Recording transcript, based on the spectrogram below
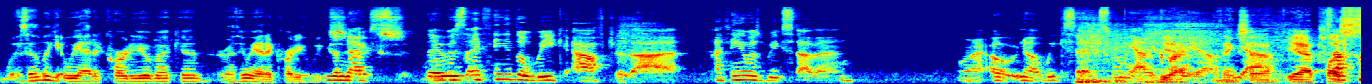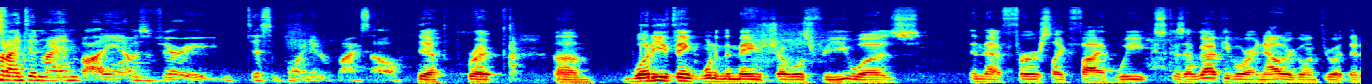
was that we we added cardio back in, or I think we added cardio week the six. next it was i think the week after that i think it was week seven when I, oh no week six when we added yeah, cardio I think yeah. so. Yeah, So plus that's when i did my InBody and i was very disappointed with myself Yeah, right. Um, what do you think one of the main struggles for you was in that first like five weeks? Because I've got people right now that are going through it that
